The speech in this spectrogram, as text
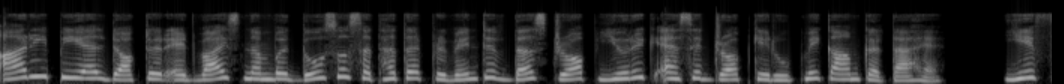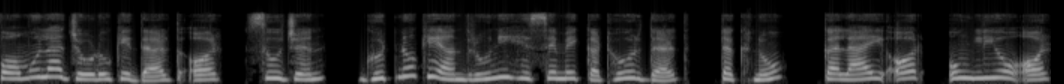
आर डॉक्टर एडवाइस नंबर दो सौ सतहत्तर प्रिवेंटिव दस ड्रॉप यूरिक एसिड ड्रॉप के रूप में काम करता है। ये फॉर्मूला जोड़ों के दर्द और सूजन, घुटनों के अंदरूनी हिस्से में कठोर दर्द, टखनों, कलाई और उंगलियों और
